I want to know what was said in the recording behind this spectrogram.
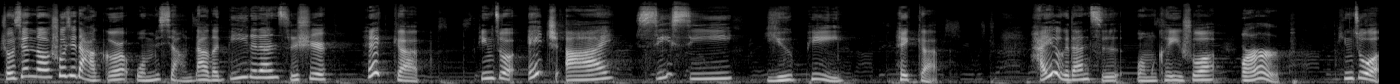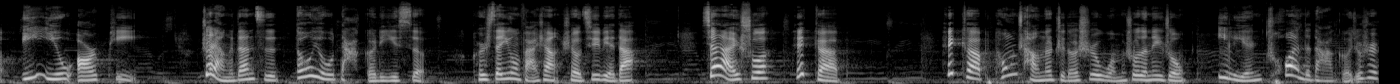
首先呢，说起打嗝，我们想到的第一个单词是 hiccup，拼作 h i c c u p，hiccup。还有个单词，我们可以说 burp，拼作 b u r p。这两个单词都有打嗝的意思，可是，在用法上是有区别的。先来说 hiccup，hiccup 通常呢指的是我们说的那种一连串的打嗝，就是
